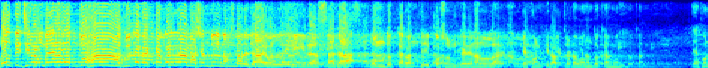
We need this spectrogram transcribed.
বলতেছিলাম, ভাইয়া দুহা দুইটা ব্যাখ্যা করলাম। আসেন দুই নম্বরে যায়, ওয়াল্লাইলি ইদা সাজা, অন্ধকার রাত্রি কসম করেন আল্লাহ, এখন কি রাত্রিটা অন্ধকার নেই? এখন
